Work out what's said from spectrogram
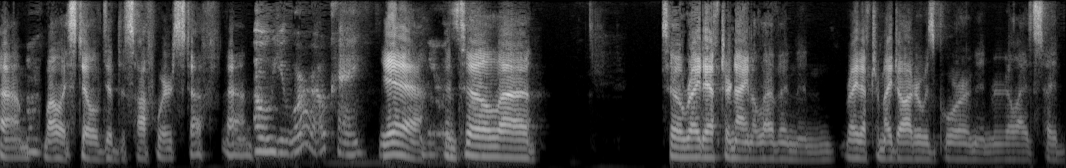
um, oh. while I still did the software stuff. Um, oh, you were okay. Yeah, until uh, until right after 9-11 and right after my daughter was born, and realized I'd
